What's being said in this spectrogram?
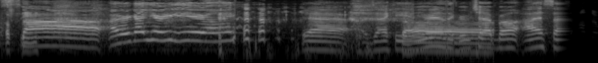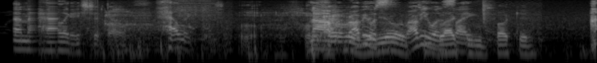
Stop! I forgot you're here. Yeah, Jackie, if you're in the group chat, bro, I sent hella gay shit, bro. Hella gay shit. Nah, Sent but a Robbie was Robbie was black like, dudes fucking.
